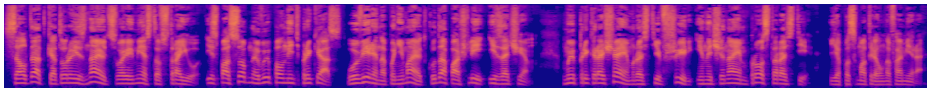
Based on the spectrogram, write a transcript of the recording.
Солдат, которые знают свое место в строю и способны выполнить приказ, уверенно понимают, куда пошли и зачем. Мы прекращаем расти вширь и начинаем просто расти. Я посмотрел на Фамира.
